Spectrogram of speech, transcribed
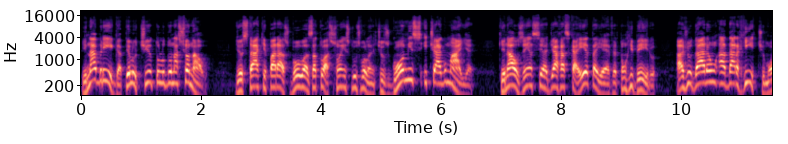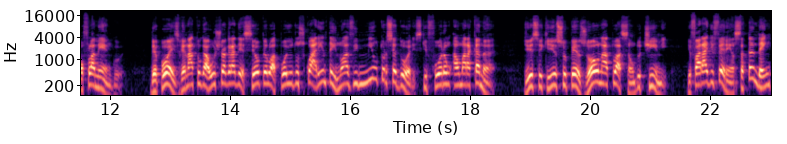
e na briga pelo título do Nacional. Destaque para as boas atuações dos volantes Gomes e Thiago Maia que, na ausência de Arrascaeta e Everton Ribeiro, ajudaram a dar ritmo ao Flamengo. Depois, Renato Gaúcho agradeceu pelo apoio dos 49 mil torcedores que foram ao Maracanã. Disse que isso pesou na atuação do time e fará diferença também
